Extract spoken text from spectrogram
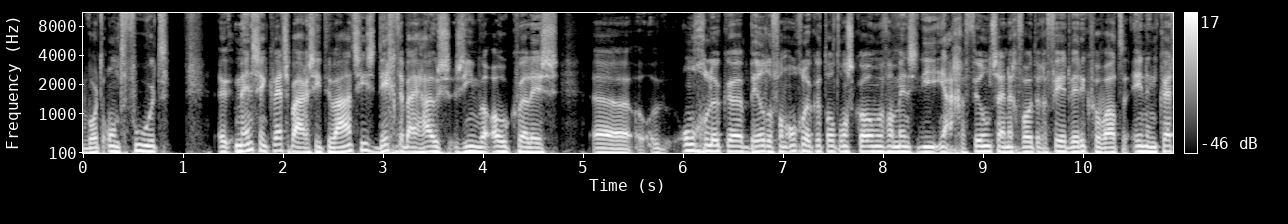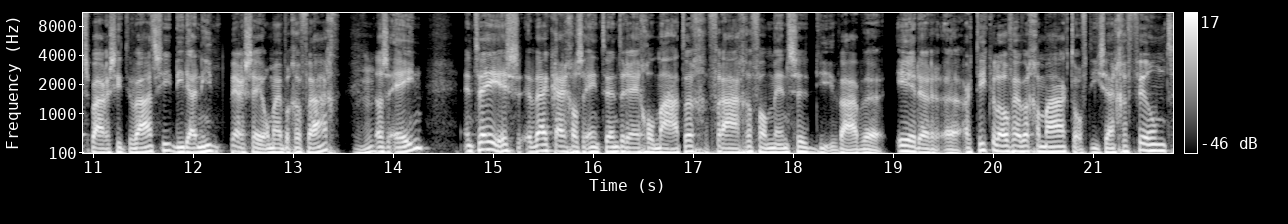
wordt ontvoerd. mensen in kwetsbare situaties. Dichter bij huis zien we ook wel eens uh, ongelukken, beelden van ongelukken tot ons komen. Van mensen die ja, gefilmd zijn en gefotografeerd, weet ik veel wat, in een kwetsbare situatie. Die daar niet per se om hebben gevraagd. Mm -hmm. Dat is één. En twee is, wij krijgen als 120 regelmatig vragen van mensen die, waar we eerder uh, artikelen over hebben gemaakt. Of die zijn gefilmd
